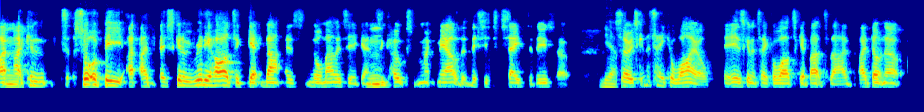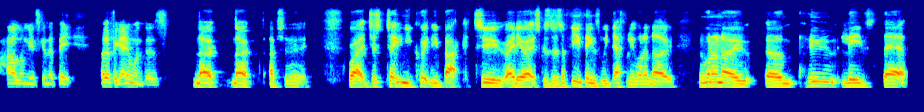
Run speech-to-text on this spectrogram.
Mm. I, I, can sort of be. I, I, it's going to be really hard to get that as normality again mm. to coax me out that this is safe to do so. Yeah. So it's going to take a while. It is going to take a while to get back to that. I, I don't know how long it's going to be. I don't think anyone does. No, no, absolutely. Right, just taking you quickly back to Radio X because there's a few things we definitely want to know. We want to know um, who leaves their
